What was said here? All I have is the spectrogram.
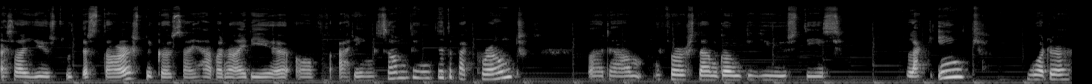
as I used with the stars because I have an idea of adding something to the background but um, first I'm going to use this black ink water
